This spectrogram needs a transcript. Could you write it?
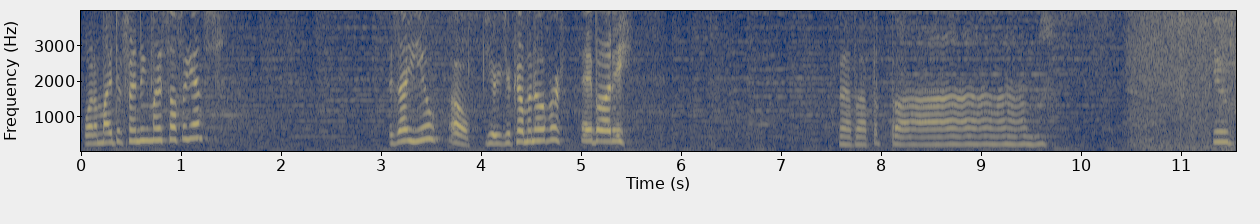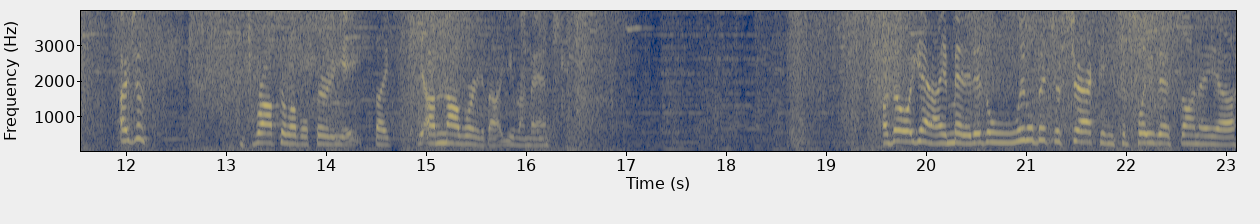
What am I defending myself against? Is that you? Oh, you're, you're coming over? Hey, buddy. Ba -ba -ba. Dude, I just dropped to level 38. Like, I'm not worried about you, my man. Although, again, I admit it is a little bit distracting to play this on a, uh,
